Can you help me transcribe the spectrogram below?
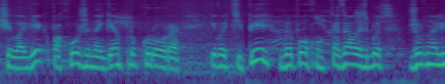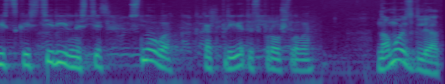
человек, похожий на генпрокурора. И вот теперь, в эпоху, казалось бы, журналистской стерильности, снова как привет из прошлого прошлого. На мой взгляд,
